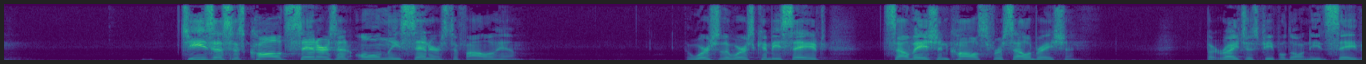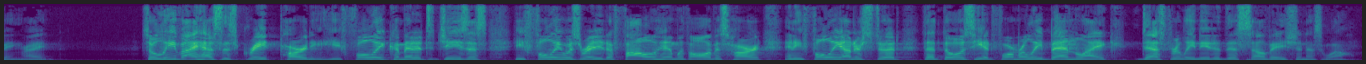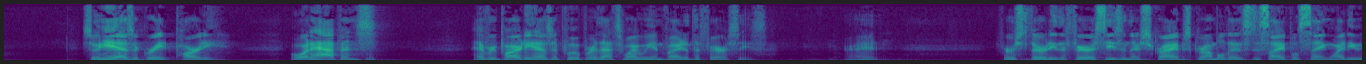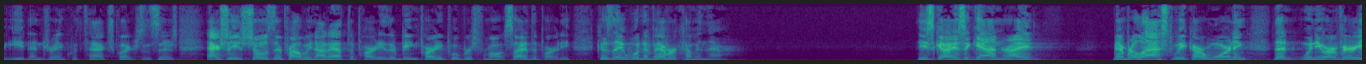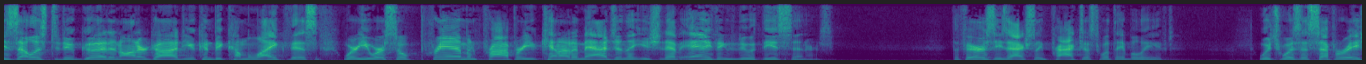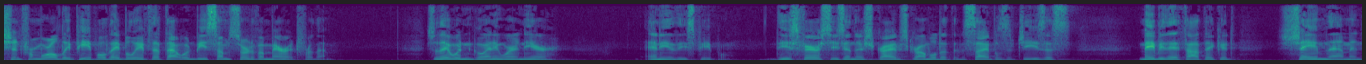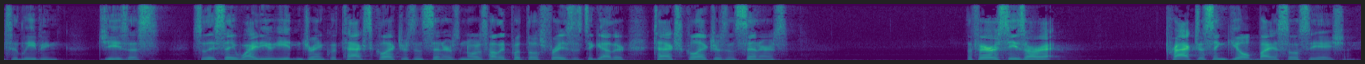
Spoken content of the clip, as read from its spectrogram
Jesus has called sinners and only sinners to follow him. The worst of the worst can be saved. Salvation calls for celebration. But righteous people don't need saving, right? So Levi has this great party. He fully committed to Jesus. He fully was ready to follow him with all of his heart. And he fully understood that those he had formerly been like desperately needed this salvation as well. So he has a great party. But what happens? Every party has a pooper. That's why we invited the Pharisees, right? Verse 30 The Pharisees and their scribes grumbled at his disciples, saying, Why do you eat and drink with tax collectors and sinners? Actually, it shows they're probably not at the party. They're being party poopers from outside the party because they wouldn't have ever come in there. These guys again, right? Remember last week our warning that when you are very zealous to do good and honor God, you can become like this, where you are so prim and proper you cannot imagine that you should have anything to do with these sinners. The Pharisees actually practiced what they believed which was a separation from worldly people. They believed that that would be some sort of a merit for them. So they wouldn't go anywhere near any of these people. These Pharisees and their scribes grumbled at the disciples of Jesus. Maybe they thought they could shame them into leaving Jesus. So they say, Why do you eat and drink with tax collectors and sinners? And notice how they put those phrases together tax collectors and sinners. The Pharisees are practicing guilt by association.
